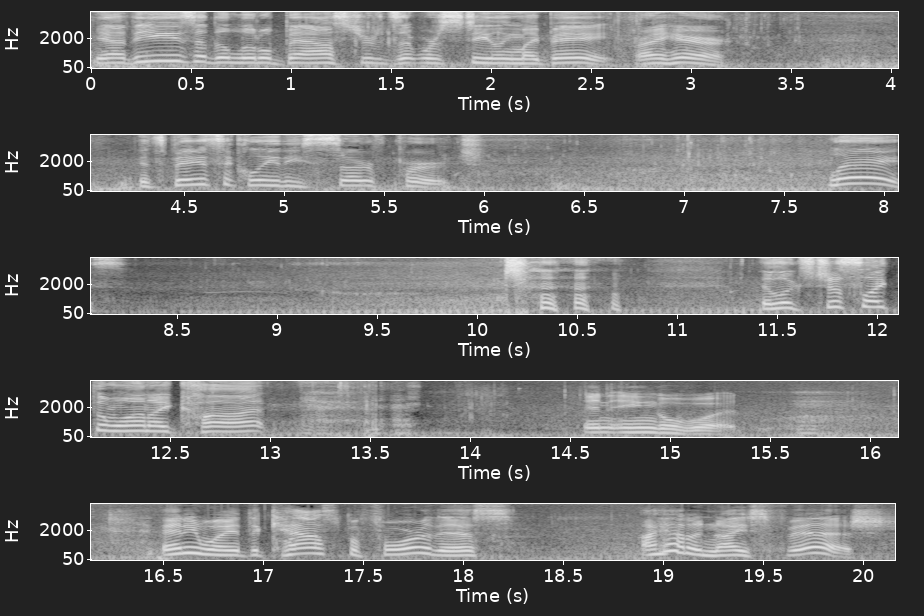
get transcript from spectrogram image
Yeah, these are the little bastards that were stealing my bait right here. It's basically the surf perch. Lace! it looks just like the one I caught in Englewood. Anyway, the cast before this, I had a nice fish.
